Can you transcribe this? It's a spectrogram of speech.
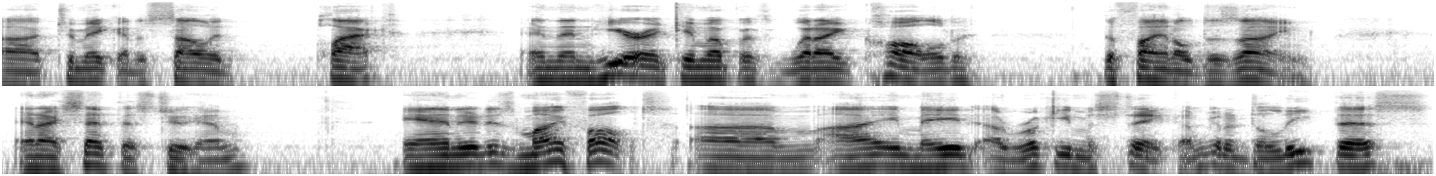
uh, to make it a solid plaque. And then here I came up with what I called the final design. And I sent this to him. And it is my fault. Um, I made a rookie mistake. I'm going to delete this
